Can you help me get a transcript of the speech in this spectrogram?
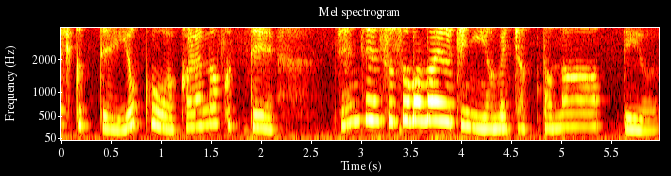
しくてよくわからなくて全然進まないうちにやめちゃったなーっていう。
